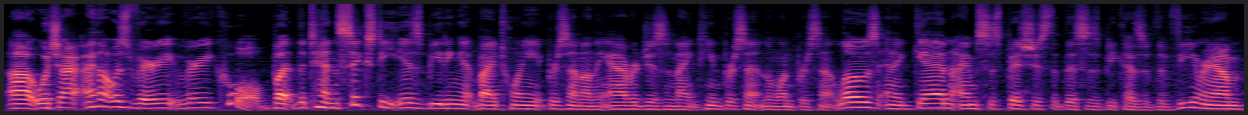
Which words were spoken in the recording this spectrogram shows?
uh, which I, I, thought was very, very cool. But the 1060 is beating it by 28% on the averages and 19% in the 1% lows. And again, I'm suspicious that this is because of the VRAM,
